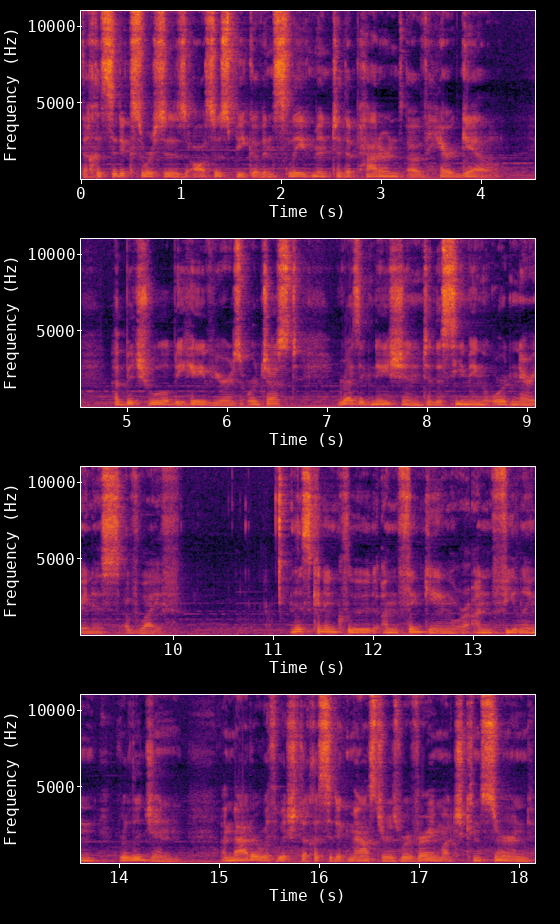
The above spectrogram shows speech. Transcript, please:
The Hasidic sources also speak of enslavement to the patterns of hergel, habitual behaviors, or just resignation to the seeming ordinariness of life. This can include unthinking or unfeeling religion, a matter with which the Hasidic masters were very much concerned.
